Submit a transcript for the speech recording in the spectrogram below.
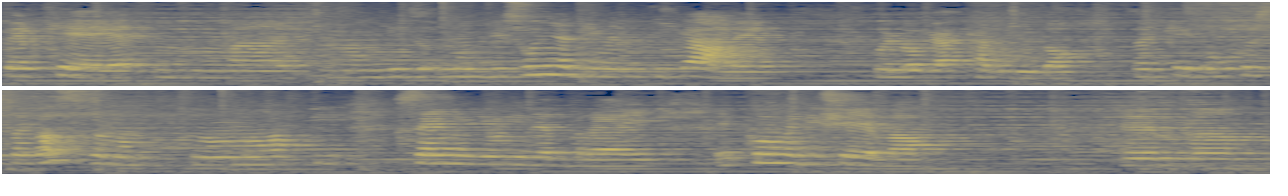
perché mh, mm, non, bis non bisogna dimenticare quello che è accaduto, perché con questa cosa sono, sono morti 6 milioni di ebrei e come diceva, ehm,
